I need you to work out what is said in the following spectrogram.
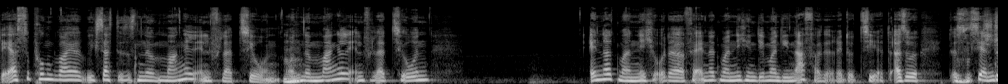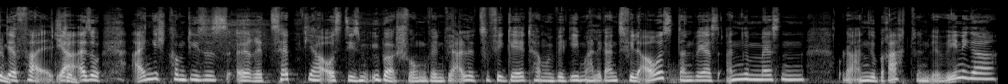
der erste Punkt war ja, wie ich sagte, das ist eine Mangelinflation. Mhm. Und eine Mangelinflation ändert man nicht oder verändert man nicht, indem man die Nachfrage reduziert. Also das ist ja Stimmt. nicht der Fall. Stimmt. Ja, also eigentlich kommt dieses äh, Rezept ja aus diesem Überschwung. Wenn wir alle zu viel Geld haben und wir geben alle ganz viel aus, dann wäre es angemessen oder angebracht, wenn wir weniger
